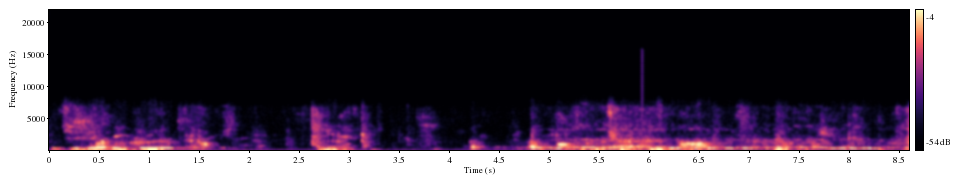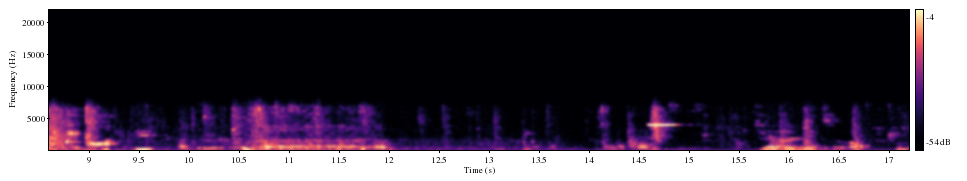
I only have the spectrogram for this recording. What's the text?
Which is what we grew. Yeah, but that's off twenty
